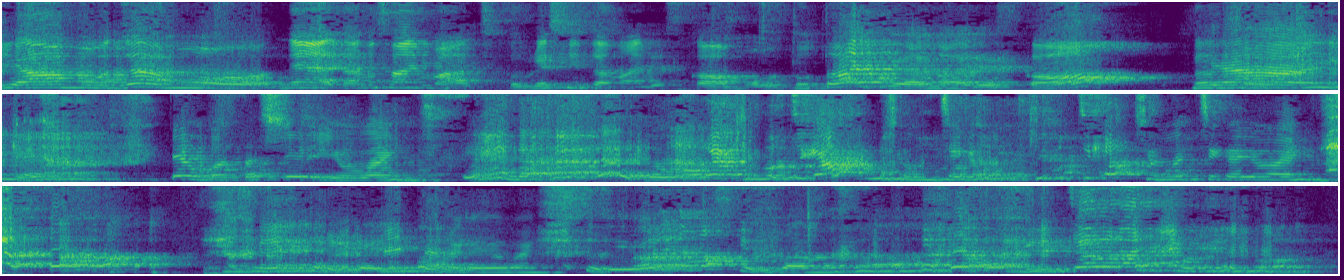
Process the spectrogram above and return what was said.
いやーもう、じゃあもうね、旦那さん今ちょっと嬉しいんじゃないですか？もう、ドタイプやないですか？いやでも私より弱いんです。どこが気持ちが気持ちが気持ちが気持ちが弱いんです。メンタルが弱いんです。ちょっと言われてますけど、旦那さん。めっちゃ笑いも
